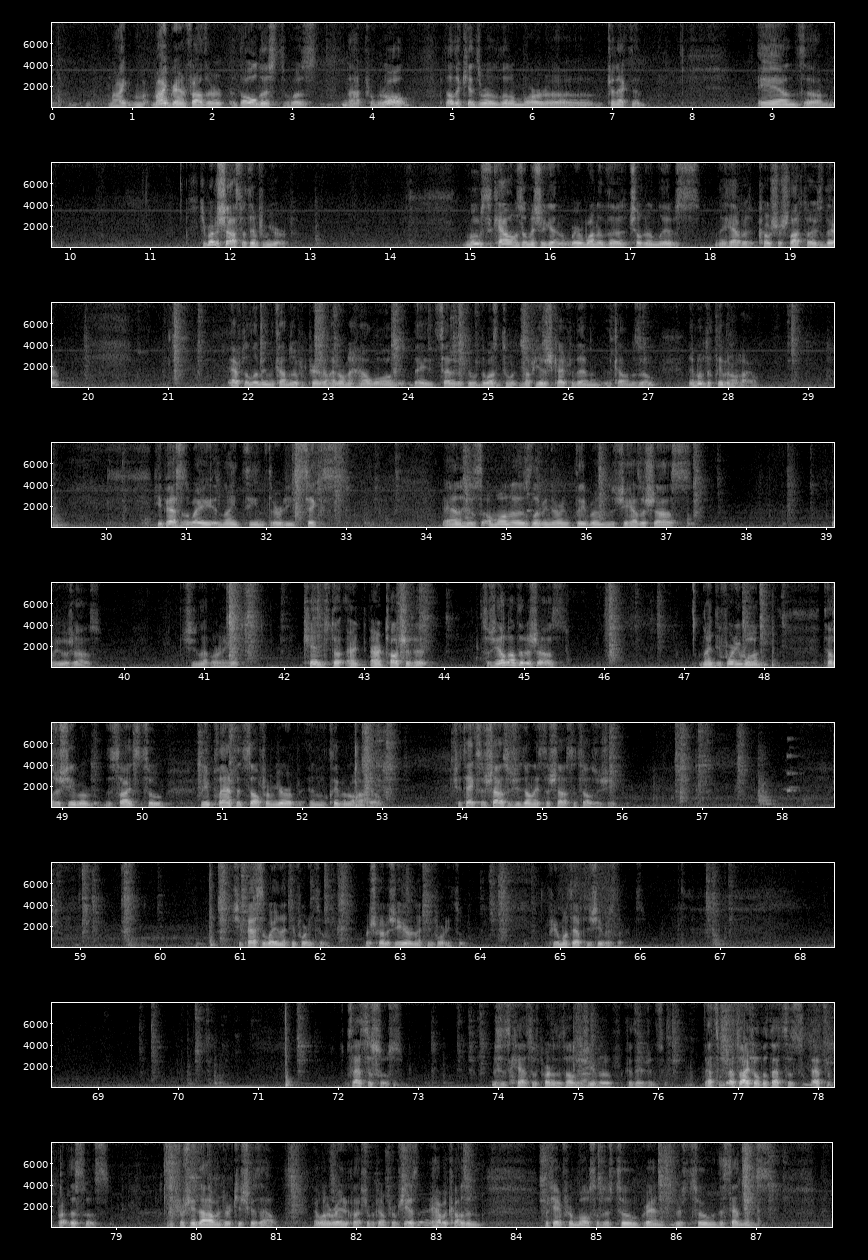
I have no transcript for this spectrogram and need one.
My my grandfather, the oldest, was not frum at all. But the other kids were a little more uh, connected. And um, he brought a shas with him from Europe. Moves to Kalamazoo, Michigan, where one of the children lives. They have a kosher shlachtos there. After living in Kalamazoo for a period of time, I don't know how long, they decided that there wasn't enough Yiddishkeit for them in Kalamazoo. They moved to Cleveland, Ohio. He passes away in 1936, and his almanah is living there in Cleveland. She has a shas. Do you do shas? She's not learning it. Kids aren't, aren't touching it. So she held on to the shas. 1941, Telshe Yeshiva decides to replant itself from Europe in Cleveland, Ohio. She takes the shas and she donates the shas to Telshe Yeshiva. She passes away in 1942. Rosh Chodesh Iyar, 1942. A few months after Shiva starts. So that's the sus. Mrs. Katz was part of the Telshe Yeshiva contingency. That's that's what I felt that that's the, that's the, the sus. I'm sure she davened her kishkas out. That one of Raina collection would come frum. She has I have a cousin who came frum also. There's two grand there's two descendants.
